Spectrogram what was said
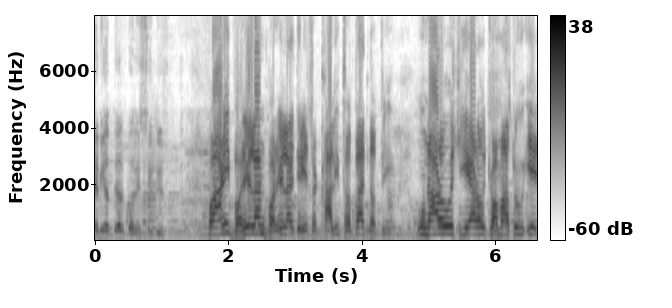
તેની અત્યારે પરિસ્થિતિ શું પાણી ભરેલા ને ભરેલા જ રહે છે. ખાલી થતા જ નથી. ઉનાળો શિયાળો ચોમાસું એ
